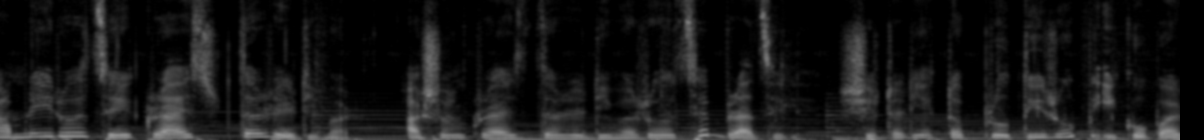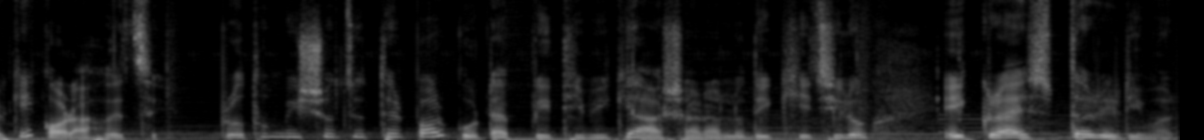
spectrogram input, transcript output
সামনেই রয়েছে ক্রাইস্ট দ্য রেডিমার। আসল ক্রাইস্ট দ্য রেডিমার রয়েছে ব্রাজিলে। সেটারই একটা প্রতিরূপ ইকো পার্কে করা হয়েছে। প্রথম বিশ্বযুদ্ধের পর গোটা পৃথিবীকে আশার আলো দেখিয়েছিল এই ক্রাইস্ট দ্য রেডিমার।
